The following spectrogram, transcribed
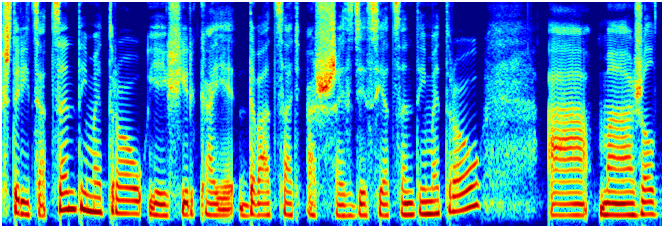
40 cm, jej šírka je 20 až 60 cm a má žlt,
